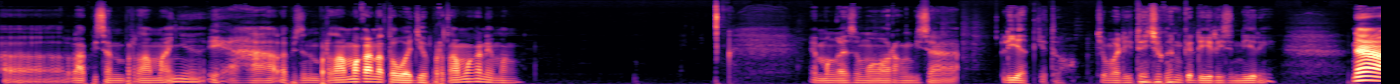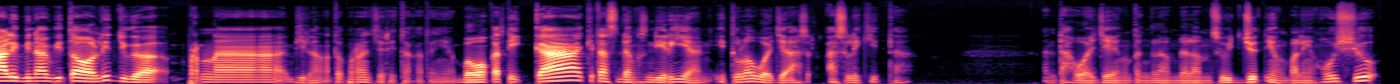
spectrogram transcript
uh, lapisan pertamanya. Ya lapisan pertama kan atau wajah pertama kan emang emang gak semua orang bisa lihat gitu. Cuma ditunjukkan ke diri sendiri. Nah Ali bin Abi Thalib juga pernah bilang atau pernah cerita katanya bahwa ketika kita sedang sendirian itulah wajah asli kita entah wajah yang tenggelam dalam sujud yang paling khusyuk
